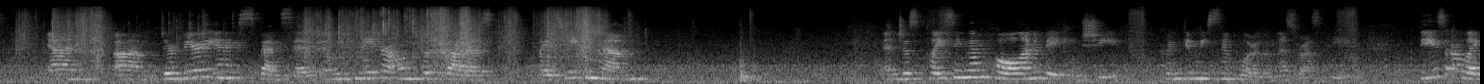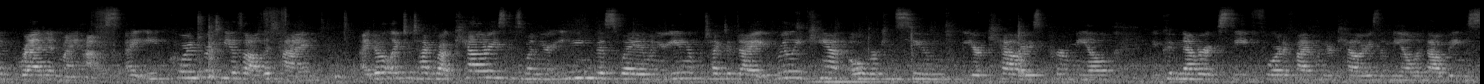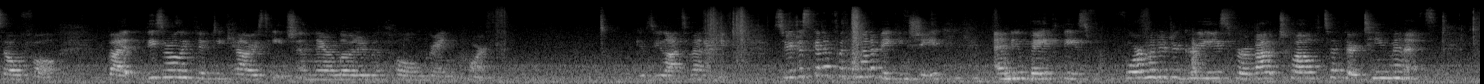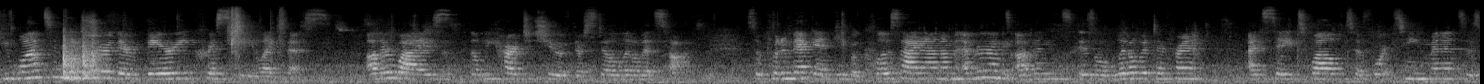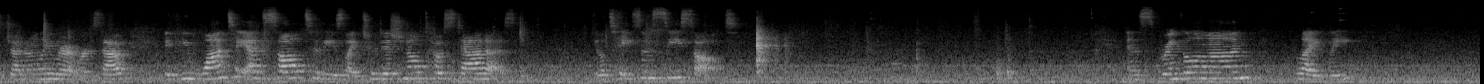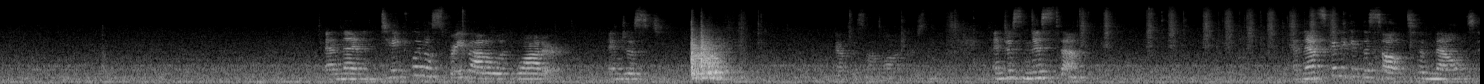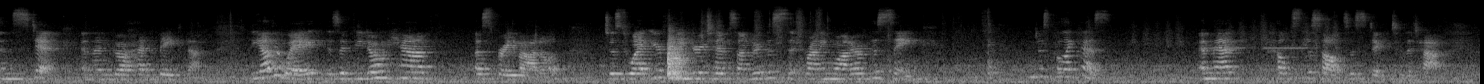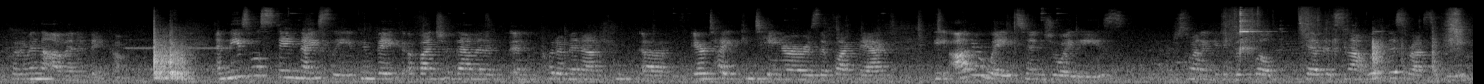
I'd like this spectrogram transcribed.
And um, they're very inexpensive, and we can make our own tostadas by taking them and just placing them whole on a baking sheet. Couldn't get any simpler than this recipe. These are like bread in my house. I eat corn tortillas all the time. I don't like to talk about calories because when you're eating this way, when you're eating a protective diet, you really can't overconsume your calories per meal. You could never exceed four to 500 calories a meal without being so full. But these are only 50 calories each and they're loaded with whole grain corn. Gives you lots of energy. So you're just gonna put them on a baking sheet and you bake these 400 degrees for about 12 to 13 minutes. You want to make sure they're very crispy like this. Otherwise, they'll be hard to chew if they're still a little bit soft. So put them back in, keep a close eye on them. Everyone's ovens is a little bit different. I'd say 12 to 14 minutes is generally where it works out. If you want to add salt to these, like traditional tostadas, you'll take some sea salt and sprinkle them on lightly. And then take a little spray bottle with water and just, got this on lock or something, and just mist them. And that's gonna get the salt to melt and stick, and then go ahead and bake them. The other way is if you don't have a spray bottle, just wet your fingertips under the running water of the sink, and just go like this. And that helps the salt to stick to the top. Put them in the oven and bake them. And these will stay nicely. You can bake a bunch of them and, and put them in a airtight container or a Ziploc bag. The other way to enjoy these, I just want to give you this little tip, it's not with this recipe,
